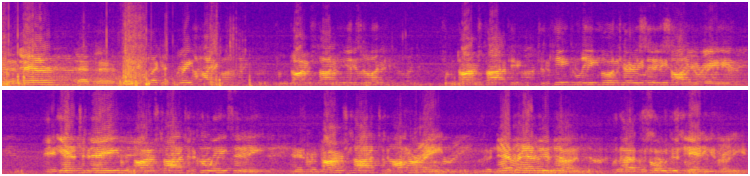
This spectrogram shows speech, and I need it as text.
in a manner that uh, reflected great Haifa, from Darmstadt to Incirlik, from Darmstadt to, to lead military city, Saudi Arabia, and yet today from Darmstadt to Kuwait City, and from Darmstadt to Bahrain, could never have been done without the soldiers standing in front of you.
